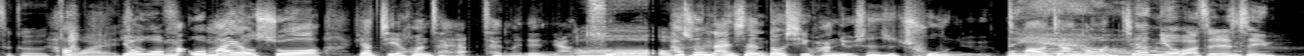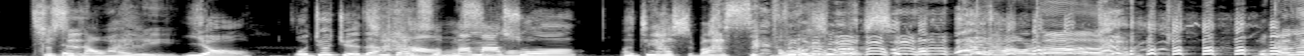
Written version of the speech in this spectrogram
这个做爱、啊、有我妈，我妈有说要结婚才才能跟人家做。哦 okay、她说男生都喜欢女生是处女，我妈有这样跟我讲。那你有把这件事情记在脑海里？有，我就觉得好。妈妈说啊，记到十八岁，太 Okay. 好了。我刚刚内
